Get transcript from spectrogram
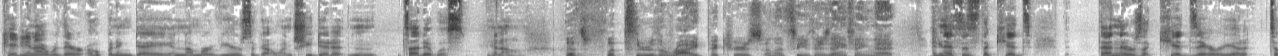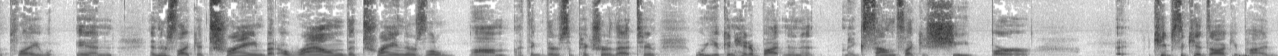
Katie and I were there opening day a number of years ago, and she did it and said it was, you know. let's flip through the ride pictures and let's see if there's anything that. And this is the kids. Then there's a kids area to play w- in, and there's like a train, but around the train there's little. Um, I think there's a picture of that too, where you can hit a button and it makes sounds like a sheep, or it keeps the kids occupied,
